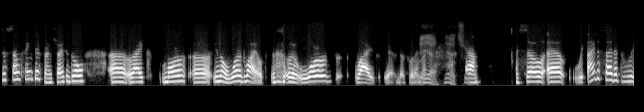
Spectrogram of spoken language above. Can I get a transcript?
do something different. Try to go uh, like more, uh, you know, worldwide, worldwide. Yeah, that's what I meant. Yeah, yeah, it's true. Um, so uh, we, I decided we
